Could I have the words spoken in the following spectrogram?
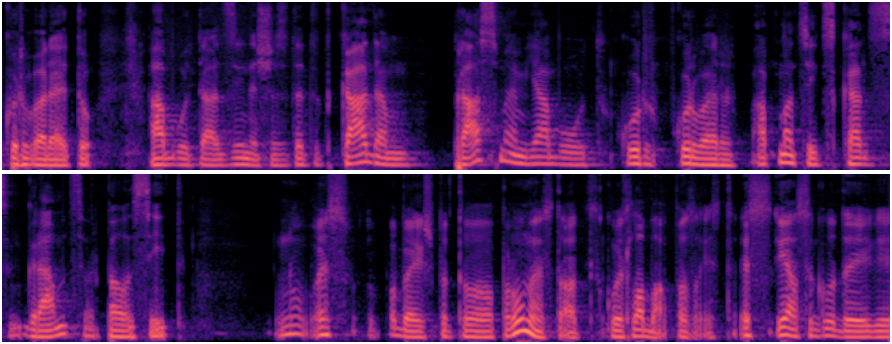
kur varētu apgūt tādas zināšanas. Tad, tad kādam prasmēm jābūt, kur, kur var apmācīties, kādas grāmatas var palasīt. Nu, es pabeigšu par to par universitāti, ko es labāk pazīstu. Es jāsaka, godīgi,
